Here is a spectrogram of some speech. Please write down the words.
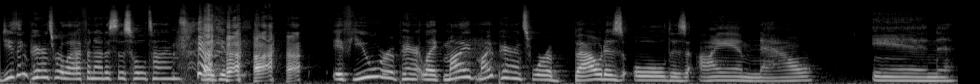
Do you think parents were laughing at us this whole time? Like if, if you were a parent, like my my parents were about as old as I am now, in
